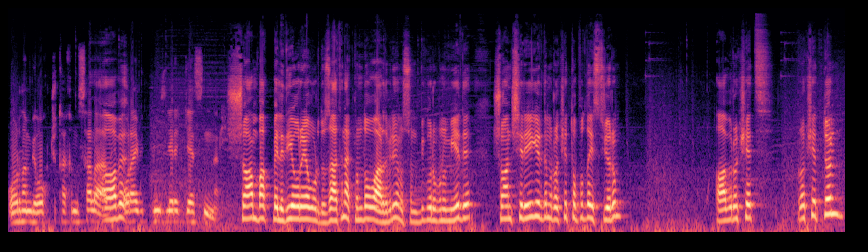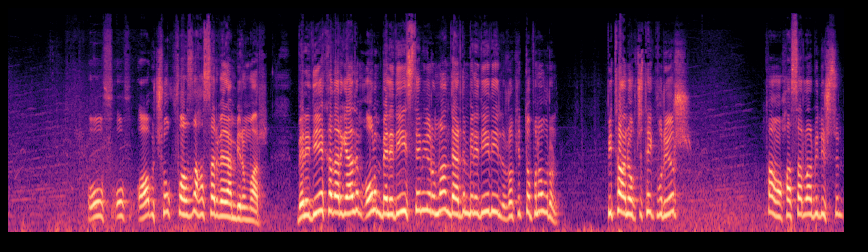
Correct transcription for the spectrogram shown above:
Oradan bir okçu takımı sal abi. Abi- Orayı bir temizleyerek gelsinler. Şu an bak belediye oraya vurdu. Zaten aklımda o vardı biliyor musun? Bir grubunu yedi. Şu an içeriye girdim. Roket topu da istiyorum. Abi roket. Roket dön. Of of. Abi çok fazla hasar veren birim var. Belediyeye kadar geldim. Oğlum belediyeyi istemiyorum lan derdim. Belediye değil. Roket topuna vurun. Bir tane okçu tek vuruyor. Tamam hasarlar bir düşsün.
